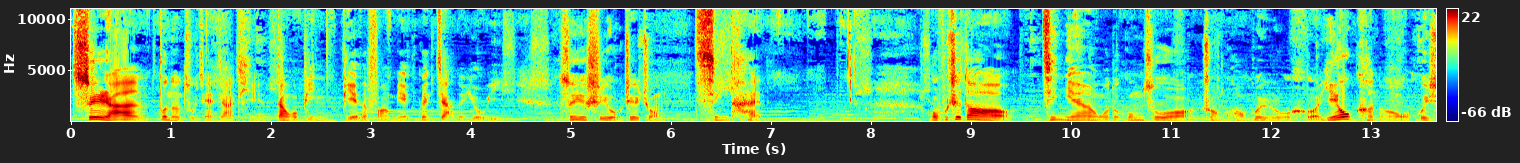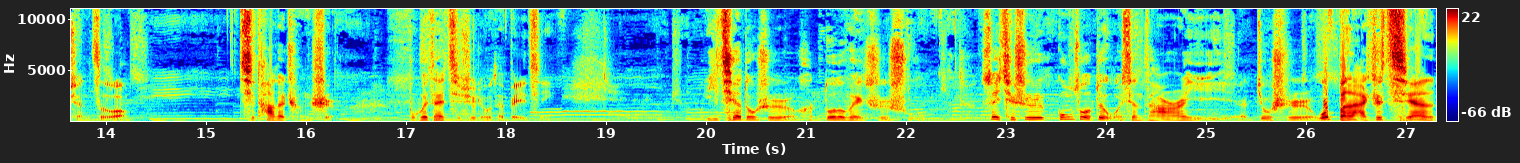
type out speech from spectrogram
虽然不能组建家庭，但我比你别的方面更加的优异，所以是有这种心态的。我不知道今年我的工作状况会如何，也有可能我会选择其他的城市。不会再继续留在北京，一切都是很多的未知数，所以其实工作对我现在而已，就是我本来之前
